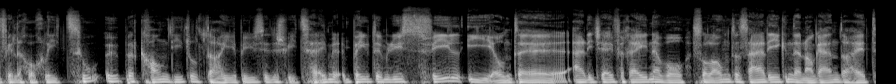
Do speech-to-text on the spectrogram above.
vielleicht auch ein bisschen zu überkandidelt hier bei uns in der Schweiz? Wir, bilden wir uns viel ein und äh, er ist einfach einer, der, solange er irgendeine Agenda hat,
